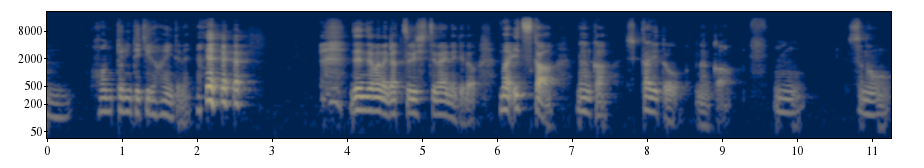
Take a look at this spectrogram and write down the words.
うん、本当にできる範囲でね。全然まだがっつりしてないんだけど。まあいつかなんかしっかりとなんか、うん、その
